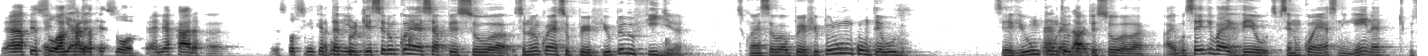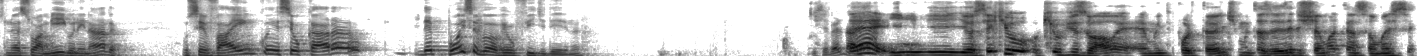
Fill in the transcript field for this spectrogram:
É a pessoa, é, a cara até... da pessoa. É a minha cara. É. estou seguindo Até bonito. porque você não conhece a pessoa, você não conhece o perfil pelo feed, né? Você conhece o perfil por um conteúdo. Você viu um é conteúdo verdade. da pessoa lá. Aí você que vai ver, se você não conhece ninguém, né? Tipo, se não é seu amigo nem nada, você vai conhecer o cara, depois você vai ver o feed dele, né? Isso é verdade. É, e, e, eu sei que o, que o visual é, é, muito importante, muitas vezes ele chama a atenção, mas se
